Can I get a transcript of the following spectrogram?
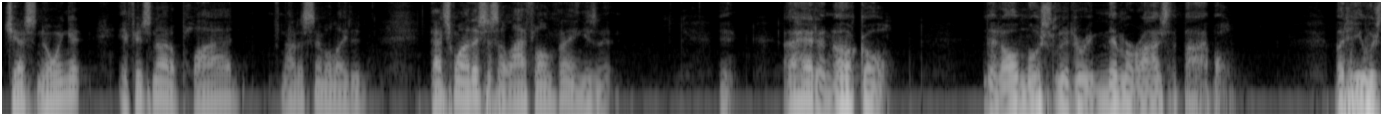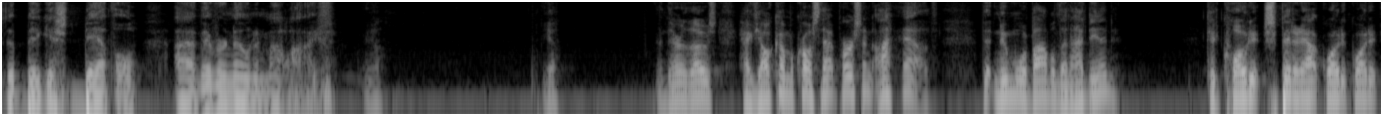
just knowing it, if it's not applied, if not assimilated, that's why this is a lifelong thing, isn't it? Yeah. I had an uncle that almost literally memorized the Bible but he was the biggest devil I've ever known in my life. Yeah. Yeah. And there are those, have y'all come across that person? I have, that knew more Bible than I did, could quote it, spit it out, quote it, quote it,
